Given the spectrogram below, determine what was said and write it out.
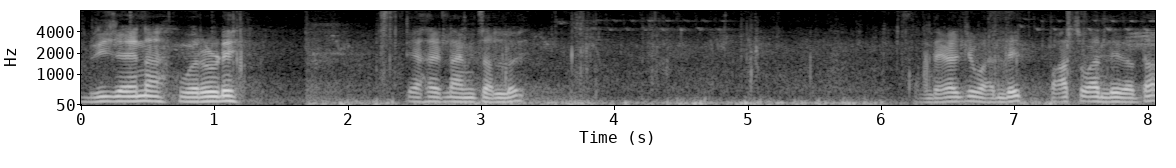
ब्रिज आहे ना वरोडे त्या साईडला आम्ही चाललोय. संध्याकाळचे वाजले पाच वाजलेत आता.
